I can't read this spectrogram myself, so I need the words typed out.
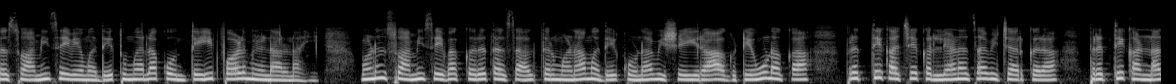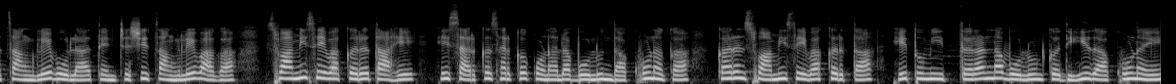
तर स्वामी सेवेमध्ये तुम्हाला कोणतेही फळ मिळणार नाही. म्हणून स्वामी सेवा करत असाल तर मनामध्ये कोणाविषयी राग ठेवू नका. प्रत्येकाचे कल्याणाचा विचार करा. प्रत्येकांना चांगले बोला. त्यांच्याशी चांगले वागा. स्वामी सेवा करत आहे हे सारखं सारखं कोणाला बोलून दाखवू नका. कारण स्वामी सेवा करता हे तुम्ही इतरांना बोलून कधीही दाखवू नये.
